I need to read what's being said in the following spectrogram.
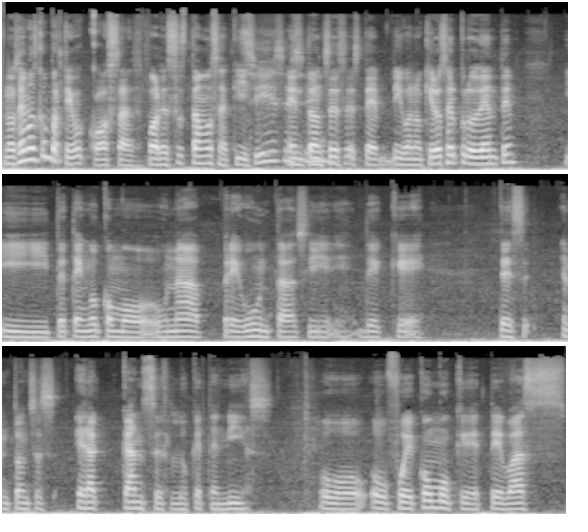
nos hemos compartido cosas, por eso estamos aquí. Sí, sí, Entonces, este, digo, no quiero ser prudente y te tengo como una pregunta así de que entonces era cáncer lo que tenías o, o fue como que te vas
